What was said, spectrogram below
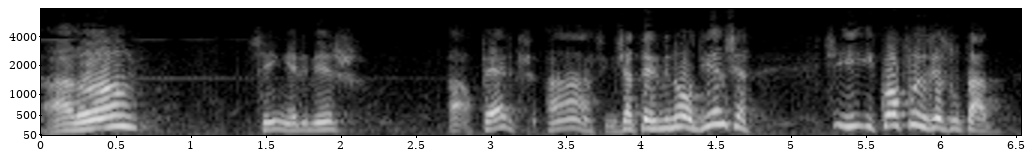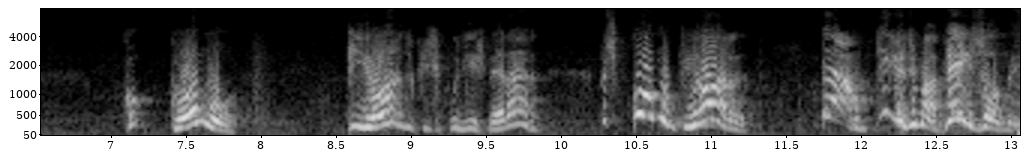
Alô? Sim, ele mesmo. Ah, Pérez? Ah, sim. Já terminou a audiência? E, e qual foi o resultado? Co como? Pior do que se podia esperar? Mas como pior? Não, diga de uma vez, homem!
